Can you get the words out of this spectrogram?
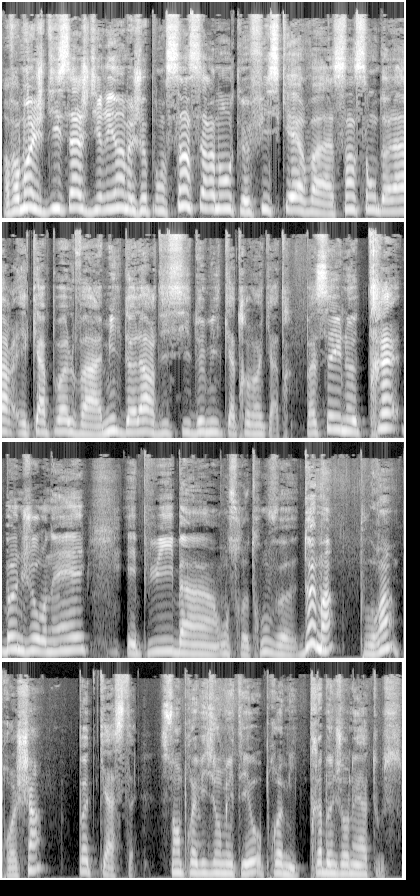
Enfin, moi, je dis ça, je dis rien, mais je pense sincèrement que Fisker va à 500 dollars et qu'Apple va à 1000 dollars d'ici 2084. Passez une très bonne journée et puis, ben, on se retrouve demain pour un prochain podcast. Sans prévision météo, promis. Très bonne journée à tous.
